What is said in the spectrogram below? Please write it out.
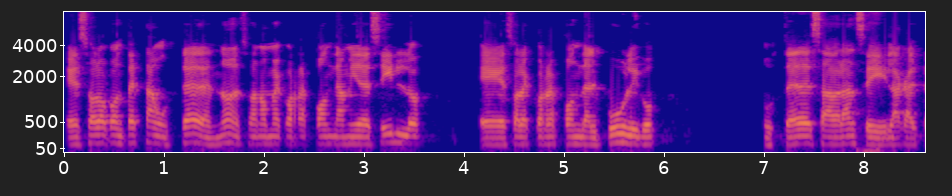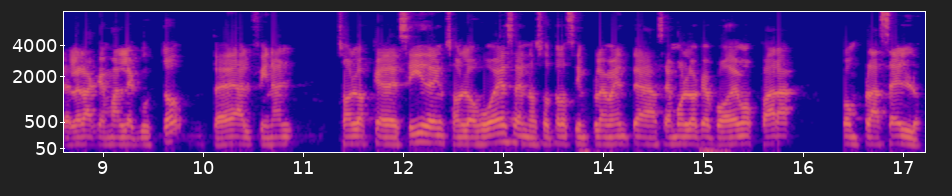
eso lo contestan ustedes, ¿no? Eso no me corresponde a mí decirlo. Eso les corresponde al público. Ustedes sabrán si la cartelera que más les gustó. Ustedes al final son los que deciden, son los jueces. Nosotros simplemente hacemos lo que podemos para complacerlo.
